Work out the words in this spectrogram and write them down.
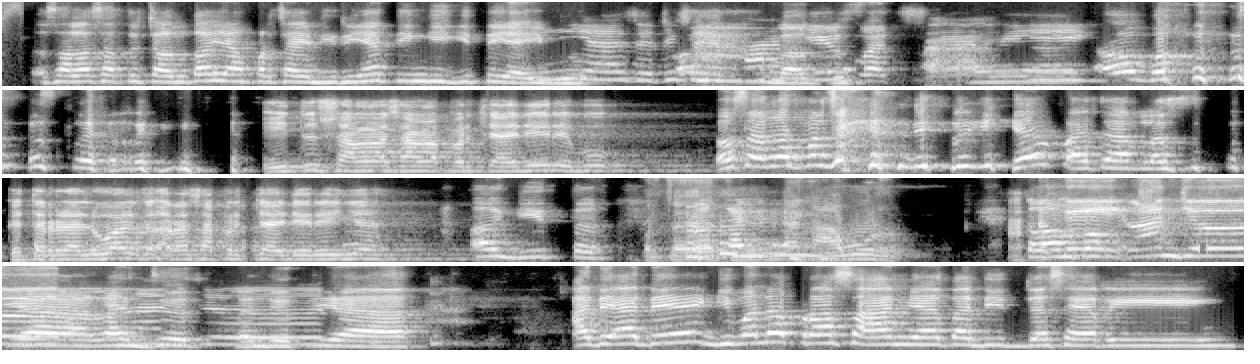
salah satu contoh yang percaya dirinya tinggi gitu ya, Ibu? Iya, jadi saya panggil bagus buat sharing. Oh, bagus sharing. Itu sangat-sangat percaya diri, Bu. Oh, sangat percaya diri ya, Pak Charles. Keterlaluan ke rasa percaya dirinya. Oh, gitu. Percaya dirinya ngawur. Kelompok Oke, lanjut. Ya, lanjut, lanjut ya. Adik-adik, gimana perasaannya tadi udah sharing?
